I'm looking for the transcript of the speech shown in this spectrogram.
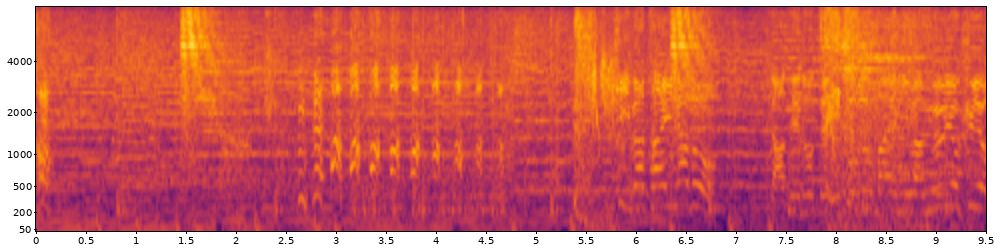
はっ騎馬隊など伊達の鉄砲の前には無力よ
